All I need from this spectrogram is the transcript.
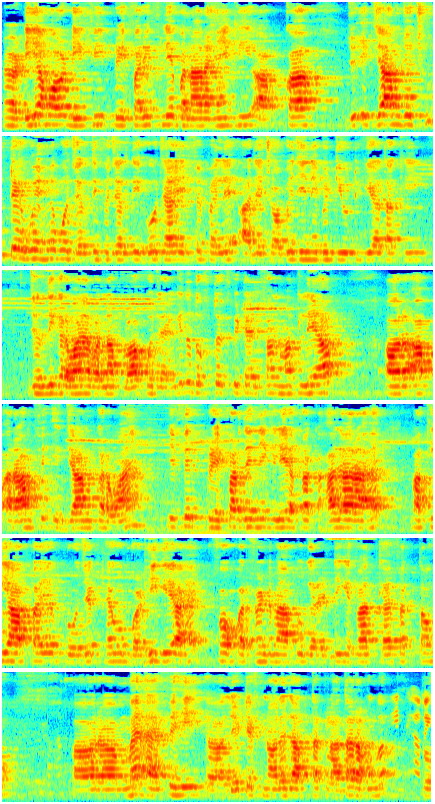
डीएम और डीसी प्रेफर इसलिए बना रहे हैं कि आपका जो एग्ज़ाम जो छूटे हुए हैं वो जल्दी से जल्दी हो जाए। इससे पहले अजय चौबे जी ने भी ट्वीट किया था कि जल्दी करवाएँ वरना ब्लॉक हो जाएँगे। तो दोस्तों इसकी टेंशन मत लें आप और आप आराम से एग्ज़ाम करवाएँ। ये फिर प्रेफर देने के लिए ऐसा कहा जा रहा है। बाकी आपका ये प्रोजेक्ट है वो बढ़ ही गया है। सौ परसेंट मैं आपको गारंटी के साथ कह सकता हूँ। और मैं ऐसे ही लेटेस्ट नॉलेज आप तक लाता रहूँगा। तो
